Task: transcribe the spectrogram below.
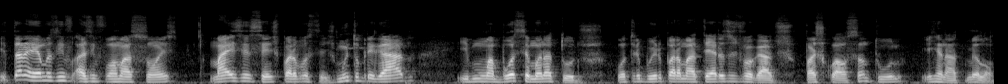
e traremos as informações mais recentes para vocês. Muito obrigado e uma boa semana a todos. Contribuíram para a matéria os advogados Pascoal Santulo e Renato Melon.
